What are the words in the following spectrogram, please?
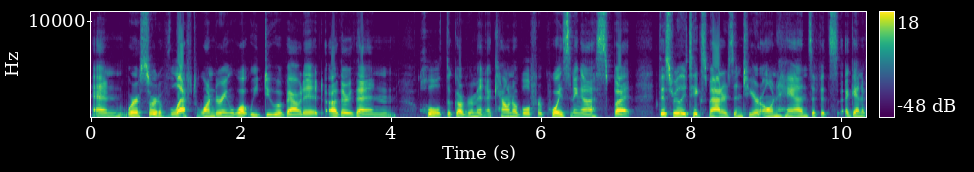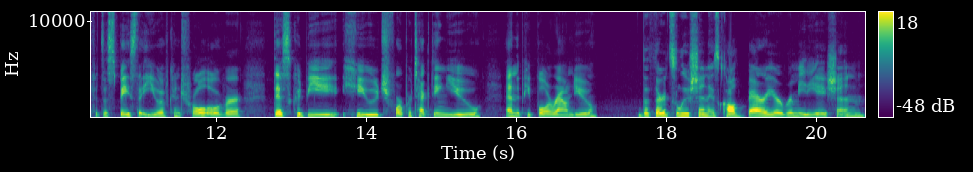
And we're sort of left wondering what we do about it other than hold the government accountable for poisoning us. But this really takes matters into your own hands if it's, again, if it's a space that you have control over this could be huge for protecting you and the people around you. The third solution is called barrier remediation.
